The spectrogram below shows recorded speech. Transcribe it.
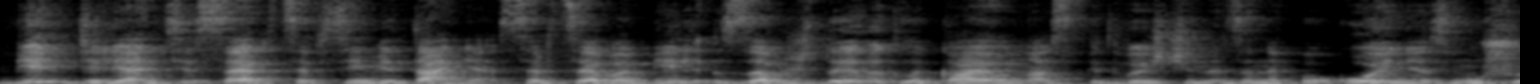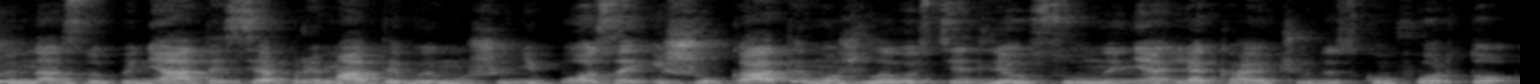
Біль в ділянці серця. Всім вітання. Серцева біль завжди викликає у нас підвищене занепокоєння, змушує нас зупинятися, приймати вимушені пози і шукати можливості для усунення лякаючого дискомфорту.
